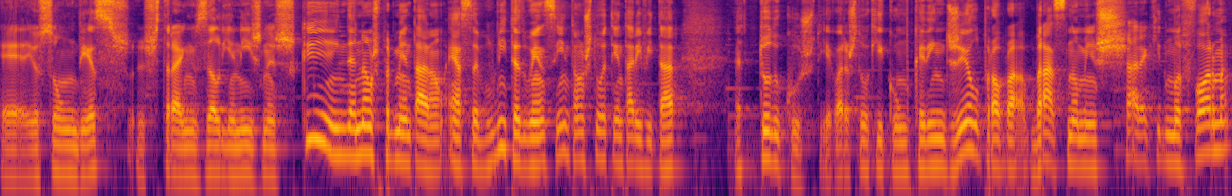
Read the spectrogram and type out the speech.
É, eu sou um desses estranhos alienígenas que ainda não experimentaram essa bonita doença, então estou a tentar evitar a todo custo. E agora estou aqui com um bocadinho de gelo para o braço não me inchar aqui de uma forma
